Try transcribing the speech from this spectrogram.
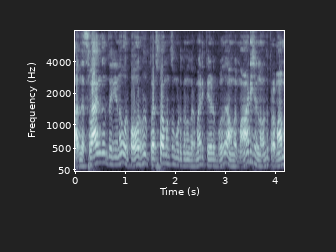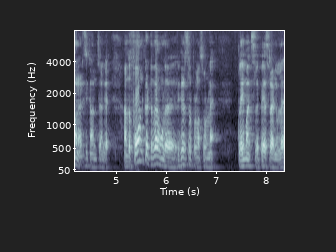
அந்த ஸ்லாங்கும் தெரியணும் ஒரு பவர்ஃபுல் பெர்ஃபார்மன்ஸும் கொடுக்கணுங்கிற மாதிரி தேடும்போது அவங்க ஆடிஷனில் வந்து பிரமாமல் நடிச்சு காமிச்சாங்க. அந்த ஃபோன் கட்டு தான் அவங்கள ரிஹர்சல் பண்ண சொன்னேன். கிளைமாக்ஸில் பேசுகிறாங்கல்ல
